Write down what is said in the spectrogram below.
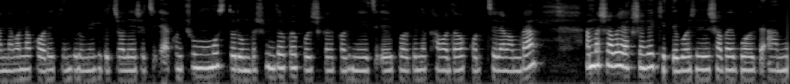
রান্না বান্না করে কিন্তু রুমের ভিতরে চলে এসেছি। এখন সমস্ত রুমটা সুন্দর করে পরিষ্কার করে নিয়েছে। এরপর কিন্তু খাওয়া দাওয়া করছিলাম আমরা। আমরা সবাই একসঙ্গে খেতে বসেছি। সবাই বলতে আমি,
